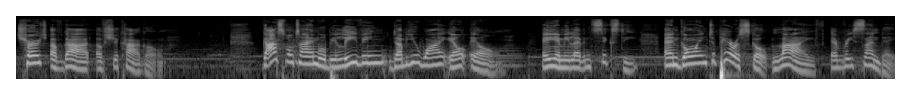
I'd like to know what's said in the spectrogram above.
Church of God of Chicago. Gospel Time will be leaving WYLL AM 1160 and going to Periscope live every Sunday.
